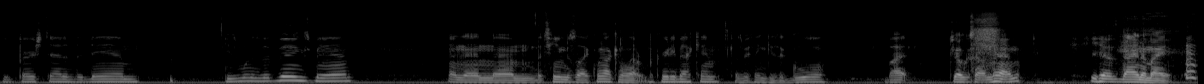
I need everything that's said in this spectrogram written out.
he burst out of the dam. He's one of the things, man." And then um, the team's like, "We're not gonna let McCready back in because we think he's a ghoul." But jokes on them. he has dynamite, and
